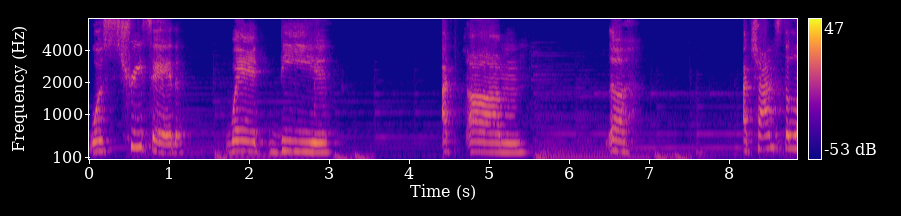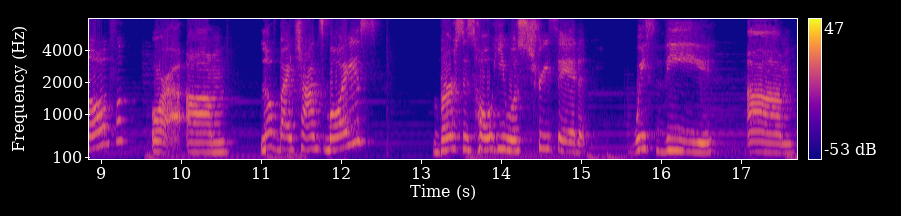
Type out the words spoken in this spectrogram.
was treated with the um uh, a chance to love or um love by chance boys versus how he was treated with the um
